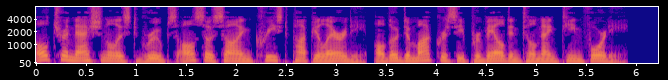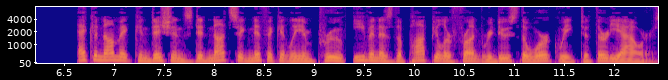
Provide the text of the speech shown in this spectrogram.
Ultra-nationalist groups also saw increased popularity, although democracy prevailed until 1940. Economic conditions did not significantly improve, even as the Popular Front reduced the workweek to 30 hours.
